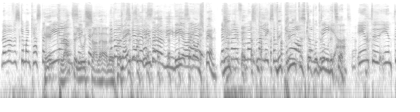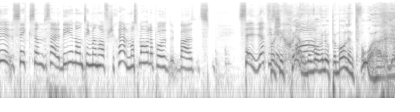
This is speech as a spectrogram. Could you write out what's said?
Men varför ska man kasta det i Häckla inte ansiktet? Jossan här nu. Nej, men Nej, nej, men vi, bara, vi, Det vi gör rollspel. Nej, men varför måste man liksom Vi är kritiska prata på om ett roligt det? sätt. Är inte, är inte sexen, så här, det är någonting man har för sig själv. Måste man hålla på och bara säga till För sin... sig själv, Ja, de var väl uppenbarligen två här. Jo,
